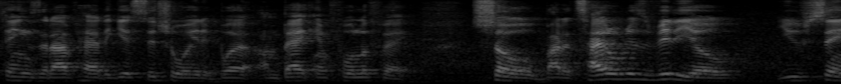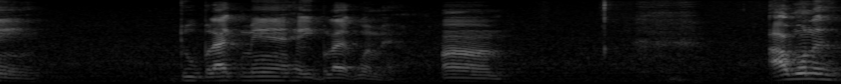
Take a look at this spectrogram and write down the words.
things that I've had to get situated, but I'm back in full effect. So, by the title of this video, you've seen, Do Black Men Hate Black Women? Um, I want to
